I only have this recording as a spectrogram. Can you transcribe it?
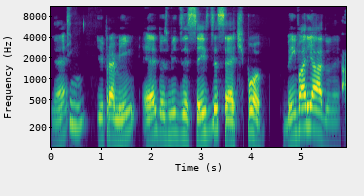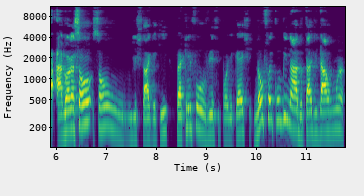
né? Sim. E para mim é 2016, 17. Pô, bem variado, né? Agora, só, só um destaque aqui, para quem for ouvir esse podcast, não foi combinado, tá? De dar uma,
